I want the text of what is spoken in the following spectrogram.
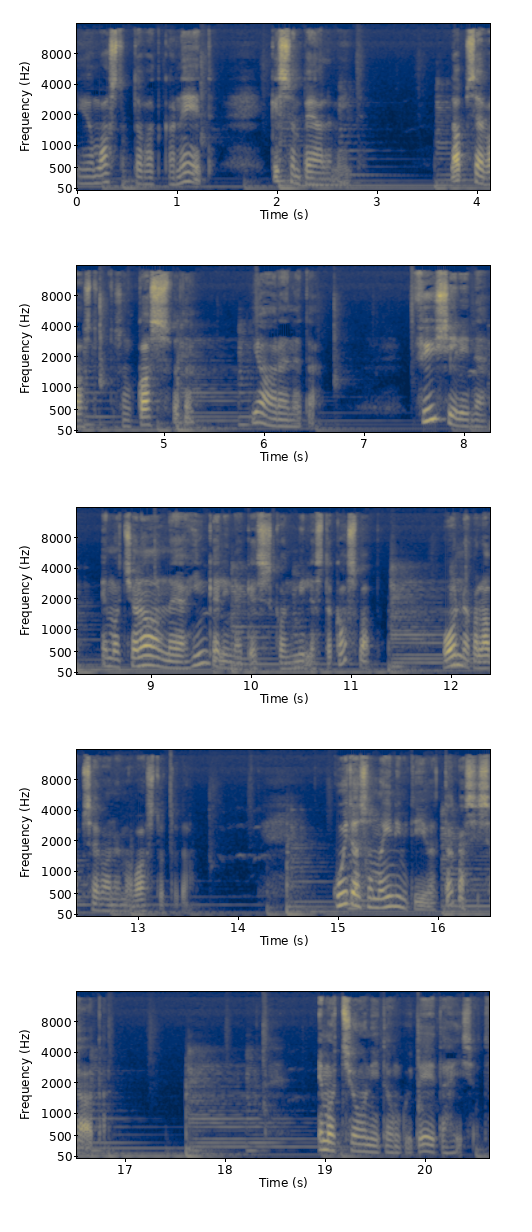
ja vastutavad ka need, kes on peale meid. lapse vastutus on kasvada ja areneda. füüsiline, emotsionaalne ja hingeline keskkond, milles ta kasvab on aga lapsevanema vastutada. kuidas oma inimtiivad tagasi saada? emotsioonid on kui teetähised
